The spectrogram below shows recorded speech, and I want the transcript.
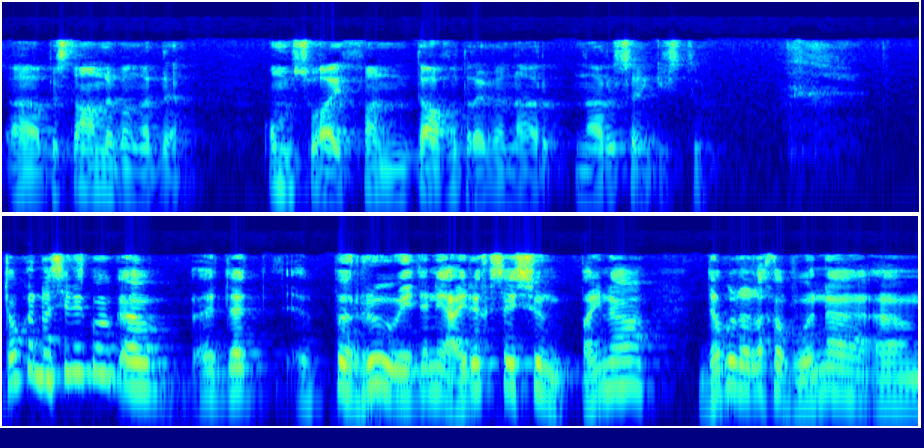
uh, bestaande wingerde omswaai van tafeldruiwe na na rosientjies toe. En dan sien ek ook uh, dat Peru het in die huidige seisoen byna dubbel hulle gewone um,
